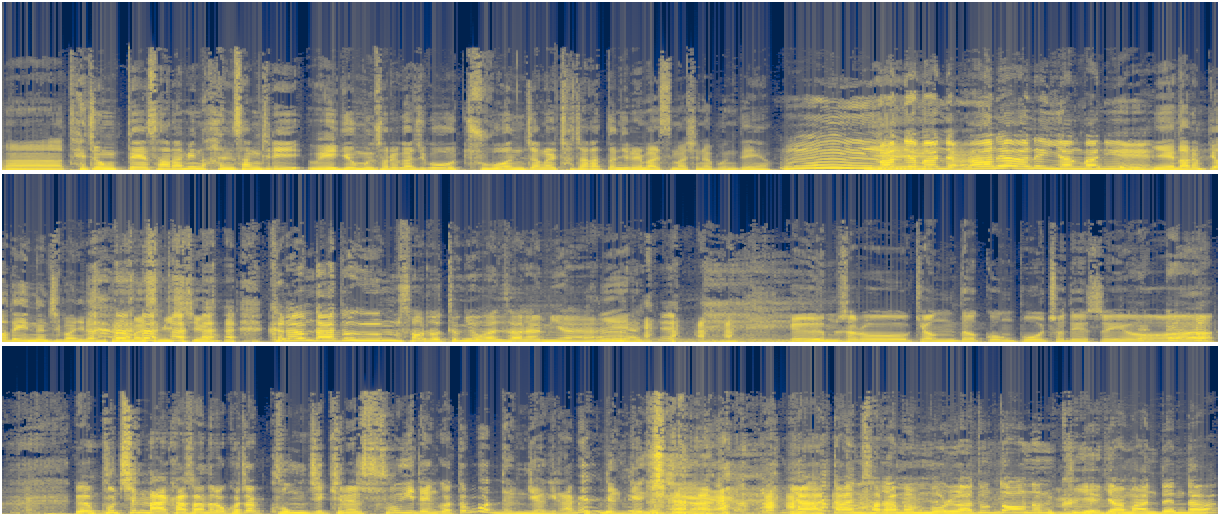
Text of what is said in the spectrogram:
아, 태종 때 사람인 한상질이 외교 문서를 가지고 주원장을 찾아갔던 일을 말씀하시나 본데요. 음 예. 맞네 맞네 안해 안해 이 양반이 예, 나름 뼈대 있는 집안이라는 그런 말씀이시죠? 그럼 나도 음서로 등용한 사람이야 예. 그 음서로 경덕궁 보초됐어요. 그 붙인 낙하산으로 고작 궁 지키는 수위된 것도 뭐 능력이라면 능력이지. 야, 딴 사람은 몰라도 너는 그 얘기하면 안 된다.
